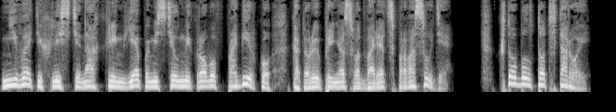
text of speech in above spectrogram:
Не в этих ли стенах Кремье поместил микробы в пробирку, которую принес во дворец правосудия? Кто был тот второй,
